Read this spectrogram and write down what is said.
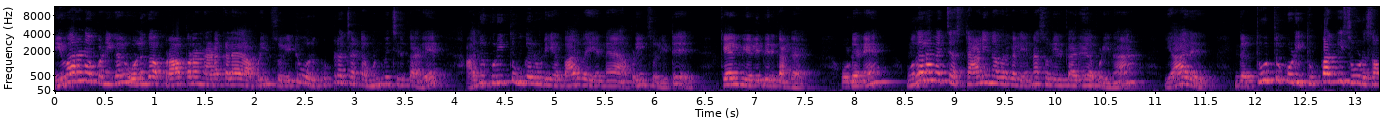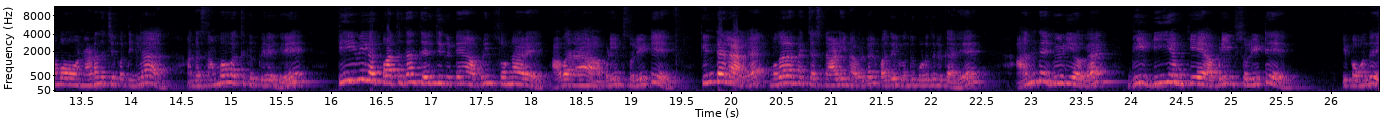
நிவாரண பணிகள் ஒழுங்கா ப்ராப்பரா நடக்கல அப்படின்னு சொல்லிட்டு ஒரு குற்றச்சாட்டை முன் வச்சிருக்காரு அது குறித்து உங்களுடைய பார்வை என்ன அப்படின்னு சொல்லிட்டு கேள்வி எழுப்பியிருக்காங்க. உடனே முதலமைச்சர் ஸ்டாலின் அவர்கள் என்ன சொல்லியிருக்காரு அப்படின்னா யாரு? இந்த தூத்துக்குடி துப்பாக்கி சூடு சம்பவம் நடந்துச்சு பாத்தீங்களா? அந்த சம்பவத்துக்கு பிறகு டிவியில பார்த்து தான் தெரிஞ்சுக்கிட்டேன் அப்படின்னு சொன்னாரு. அவரா? அப்படின்னு சொல்லிட்டு கிண்டலாக முதலமைச்சர் ஸ்டாலின் அவர்கள் பதில் வந்து கொடுத்துருக்காரு. அந்த வீடியோவை தி டிஎம்கே அப்படின்னு சொல்லிட்டு இப்போ வந்து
